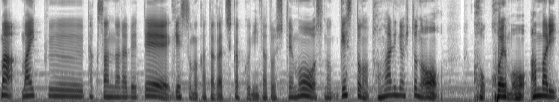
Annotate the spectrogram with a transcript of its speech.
まあ、マイクたくさん並べて、ゲストの方が近くにいたとしても、そのゲストの隣の人の声もあんまり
